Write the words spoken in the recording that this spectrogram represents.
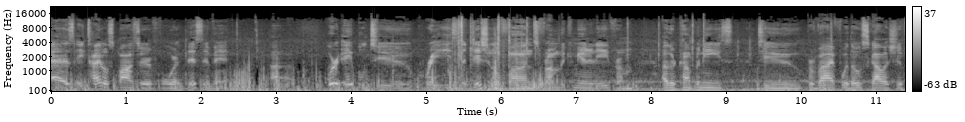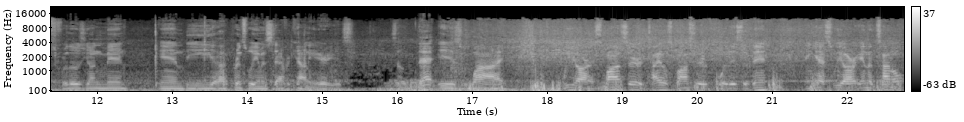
as a title sponsor for this event, uh, we're able to raise additional funds from the community, from other companies to provide for those scholarships for those young men in the uh, Prince William and Stafford County areas. So that is why we are a sponsor, a title sponsor for this event. And yes, we are in a tunnel.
